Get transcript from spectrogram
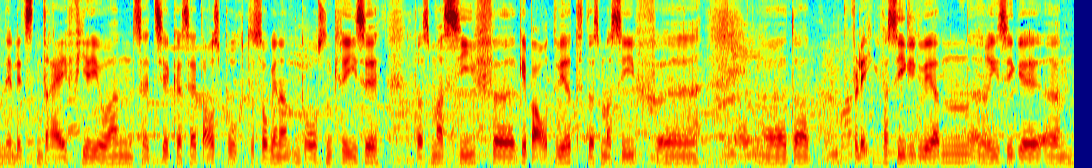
in den letzten drei, vier Jahren, seit circa seit Ausbruch der sogenannten großen Krise, dass massiv äh, gebaut wird, dass massiv äh, äh, da Flächen versiegelt werden, riesige ähm,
